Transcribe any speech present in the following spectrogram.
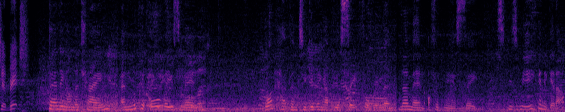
Gotcha, bitch. Standing on the train and look at all these men. What happened to giving up your seat for women? No man offered me a seat. Excuse me, are you going to get up?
